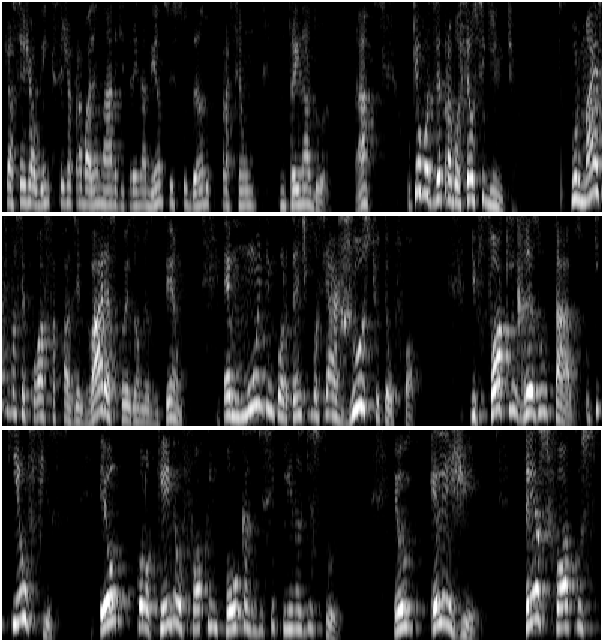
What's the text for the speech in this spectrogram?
já seja alguém que esteja trabalhando na área de treinamentos, estudando para ser um, um treinador. Tá? O que eu vou dizer para você é o seguinte: por mais que você possa fazer várias coisas ao mesmo tempo, é muito importante que você ajuste o teu foco e foque em resultados. O que, que eu fiz? Eu coloquei meu foco em poucas disciplinas de estudo. Eu elegi três focos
